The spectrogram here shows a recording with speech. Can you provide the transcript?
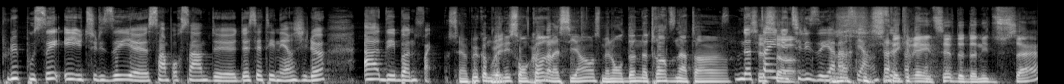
plus poussées et utiliser euh, 100 de, de cette énergie-là à des bonnes fins. C'est un peu comme Oui, donner son oui. corps à la science, mais là, on donne notre ordinateur. Notre C'est temps ça. inutilisé à la science. Si t'es craintif de donner du sang,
